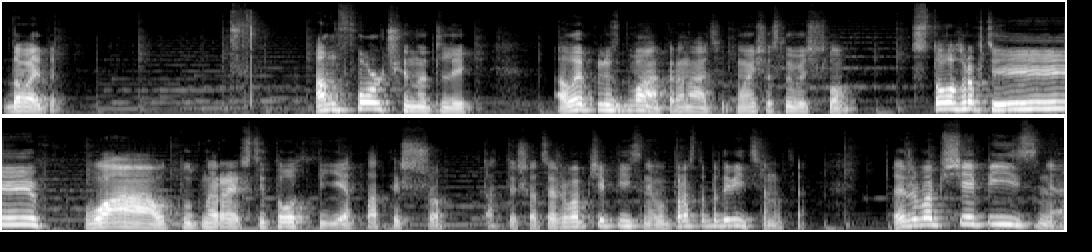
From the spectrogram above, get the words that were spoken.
Давайте. Unfortunately. Але плюс 2, 13, моє щасливе число. 100 гравців! Вау, тут нарешті тот є. Та ти що? Та ти що? Це ж вообще пісня. Ви просто подивіться на це. Це ж вообще пісня.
